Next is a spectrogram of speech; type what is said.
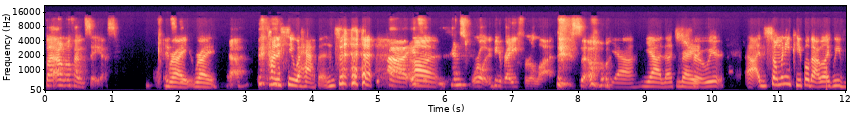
but I don't know if I would say yes. It's, right, right. Yeah. kind of see what happens. uh, it's uh, an intense world. You'd be ready for a lot. so, yeah, yeah, that's right. true. We're, uh, so many people that like we've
